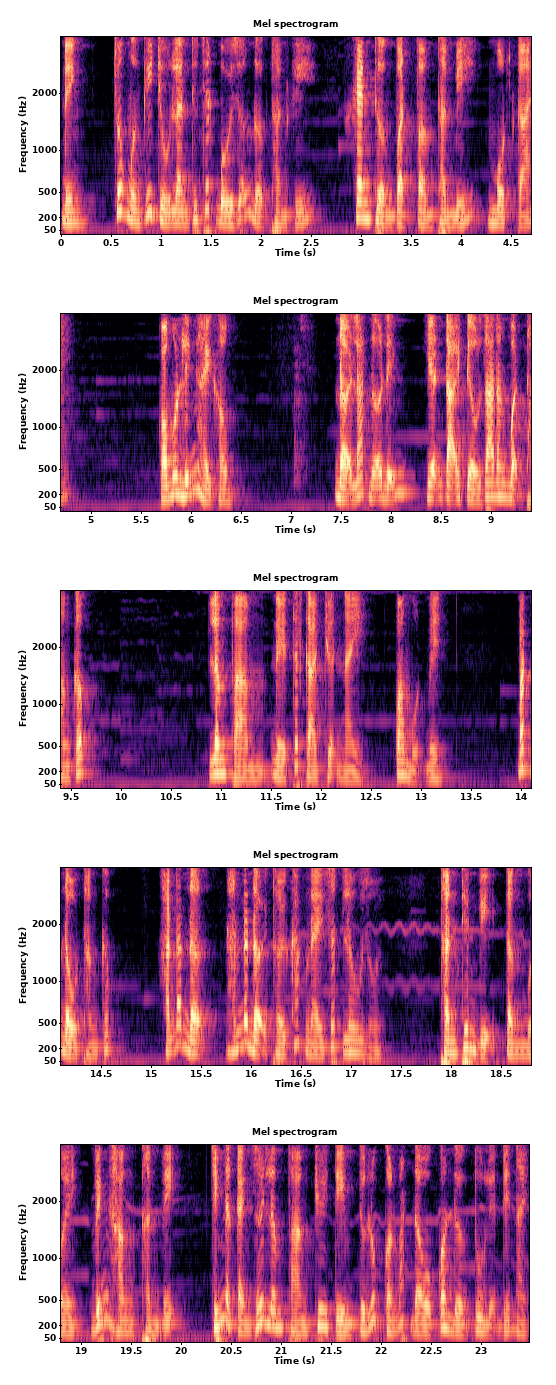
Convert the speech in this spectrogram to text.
Đinh, Chúc mừng ký chủ lần thứ nhất bồi dưỡng được thần khí, Khen thưởng vật phẩm thần bí Một cái. Có muốn lĩnh hay không? Đợi lát nữa đĩnh Hiện tại tiểu gia đang bận thăng cấp. Lâm Phạm để tất cả chuyện này qua một bên. Bắt đầu thăng cấp, Hắn đã đợi, hắn đã đợi thời khắc này rất lâu rồi. Thần thiên vị tầng 10 Vĩnh hằng thần vị, Chính là cảnh giới Lâm Phạm truy tìm từ lúc còn bắt đầu con đường tu luyện đến nay.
